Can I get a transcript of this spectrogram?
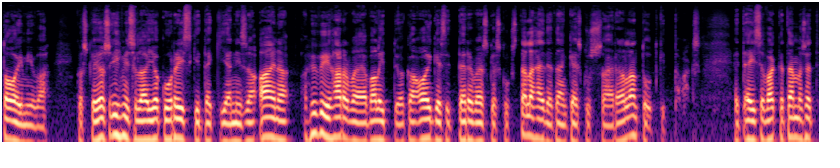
toimiva – koska jos ihmisellä on joku riskitekijä, niin se on aina hyvin harva ja valittu, joka oikeasti terveyskeskuksesta lähetetään keskussairaalaan tutkittavaksi. Että ei se vaikka tämmöiset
